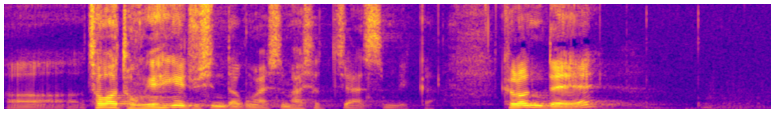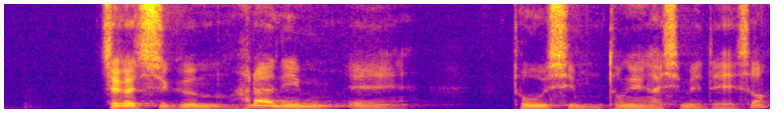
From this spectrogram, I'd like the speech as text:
어, 저와 동행해 주신다고 말씀하셨지 않습니까? 그런데 제가 지금 하나님의 도우심, 동행하심에 대해서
